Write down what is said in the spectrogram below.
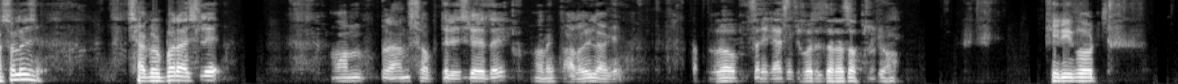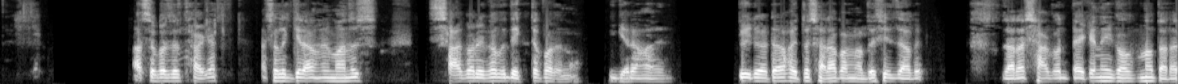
আসলে সাগর পাড়ে আসলে মন প্রাণ সব ফ্রেশ হয়ে যায় অনেক ভালোই লাগে। আপনারাও চাইলে আসতে পারে, যারা চট্টগ্রাম ফেরি বোট আশেপাশে থাকেন আসলে গ্রামের মানুষ সাগর এভাবে দেখতে পারে না। গ্রামের ভিডিওটা হয়তো সারা বাংলাদেশে যাবে। যারা সাগর দেখেনি কখনো, তারা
